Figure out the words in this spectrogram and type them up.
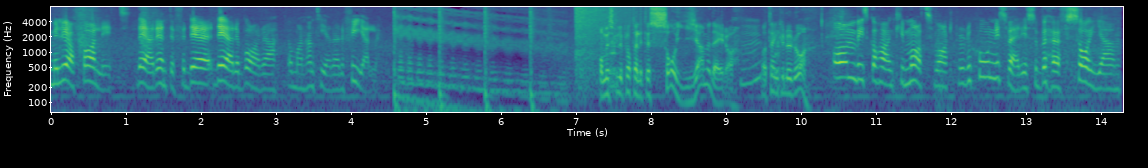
miljöfarligt. Det är det inte för det, det är det bara om man hanterar det fel. Om vi skulle prata lite soja med dig då, mm. vad tänker du då? Om vi ska ha en klimatsmart produktion i Sverige så behövs sojan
